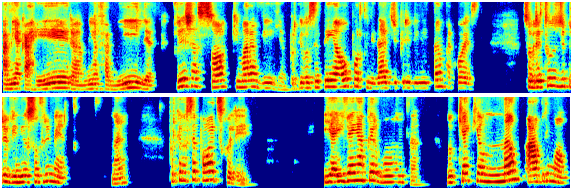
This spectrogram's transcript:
a minha carreira, a minha família? Veja só que maravilha, porque você tem a oportunidade de prevenir tanta coisa, sobretudo de prevenir o sofrimento, né? Porque você pode escolher. E aí vem a pergunta: do que é que eu não abro mão.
